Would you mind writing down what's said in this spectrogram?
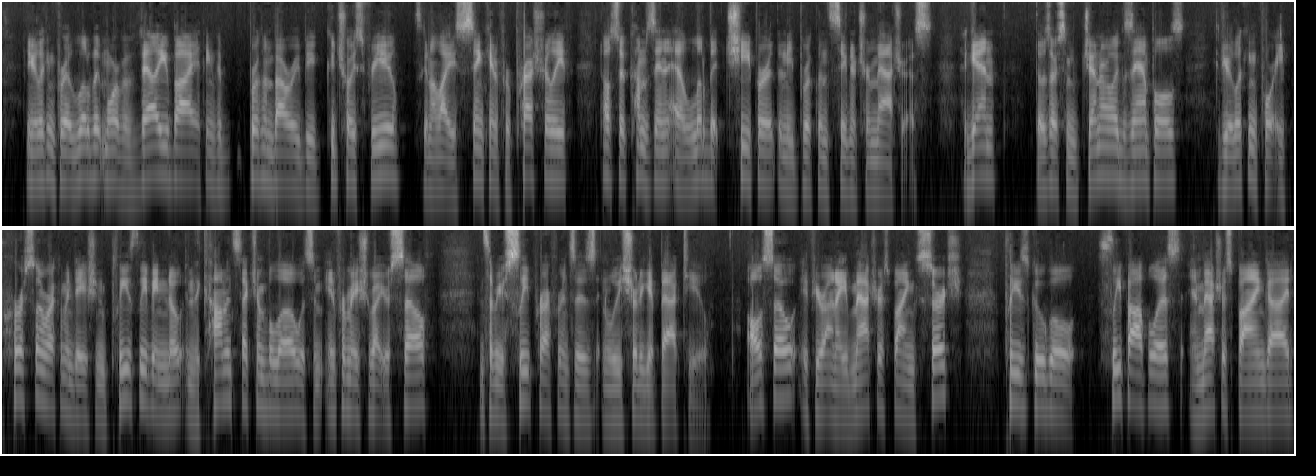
and you're looking for a little bit more of a value buy, I think the Brooklyn Bowery would be a good choice for you. It's going to allow you to sink in for pressure relief. It also comes in at a little bit cheaper than the Brooklyn Signature mattress. Again, those are some general examples. If you're looking for a personal recommendation, please leave a note in the comments section below with some information about yourself and some of your sleep preferences, and we'll be sure to get back to you. Also, if you're on a mattress buying search, please Google Sleepopolis and Mattress Buying Guide.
